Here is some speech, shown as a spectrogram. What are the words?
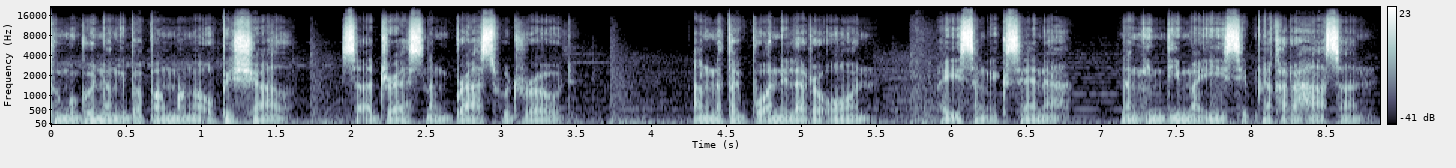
tumugon ang iba pang mga opisyal sa address ng Brasswood Road. Ang natagpuan nila roon ay isang eksena ng hindi maisip na karahasan.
